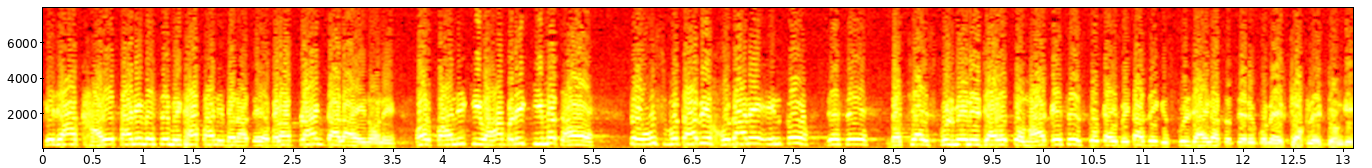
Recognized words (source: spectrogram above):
کہ جہاں کھارے پانی میں سے میٹھا پانی بناتے ہیں، بڑا پلانٹ ڈالا ہے انہوں نے۔ اور پانی کی وہاں بڑی قیمت ہے۔ تو اس مطابق خدا نے ان کو جیسے بچہ اسکول میں نہیں جائے تو ماں کیسے اس کو کہیں بیٹا دیکھ اسکول جائے گا تو تیرے کو میں ایک چاکلیٹ دوں گی۔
